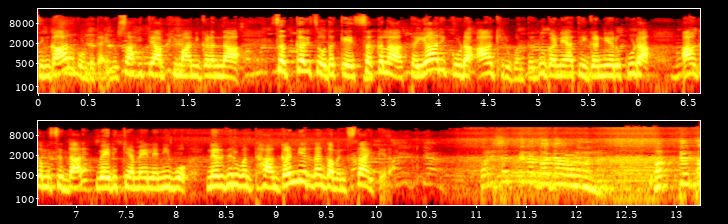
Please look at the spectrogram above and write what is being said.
ಸಿಂಗಾರಗೊಂಡಿದೆ. ಇನ್ನು ಸಾಹಿತ್ಯಾಭಿಮಾನಿಗಳನ್ನ ಸತ್ಕರಿಸೋದಕ್ಕೆ ಸಕಲ ತಯಾರಿ ಕೂಡ ಆಗಿರುವಂತದ್ದು ಗಣ್ಯಾತಿ ಗಣ್ಯರು ಕೂಡ ಆಗಮಿಸಿದ್ದಾರೆ. ವೇದಿಕೆಯ ಮೇಲೆ ನೀವು ನೆರೆದಿರುವಂತಹ ಗಣ್ಯರನ್ನ ಗಮನಿಸ್ತಾ ಇದ್ದೀರಾ? ಪರಿಷತ್ತಿನ ಧ್ವಜಾರೋಹಣವನ್ನು ಅತ್ಯಂತ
